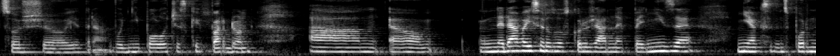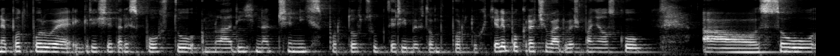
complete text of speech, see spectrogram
což uh, je teda vodní polo česky, pardon, a uh, nedávají se do toho skoro žádné peníze, nijak se ten sport nepodporuje, i když je tady spoustu mladých nadšených sportovců, kteří by v tom sportu chtěli pokračovat ve Španělsku. Uh, jsou uh,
